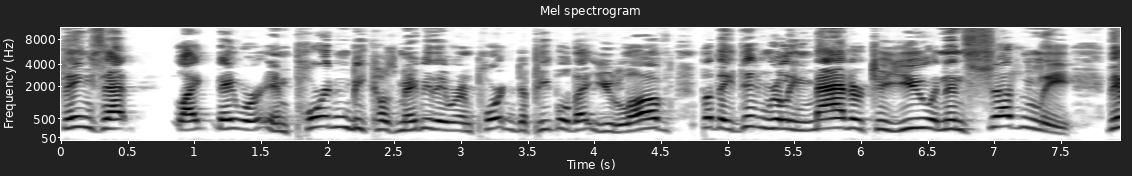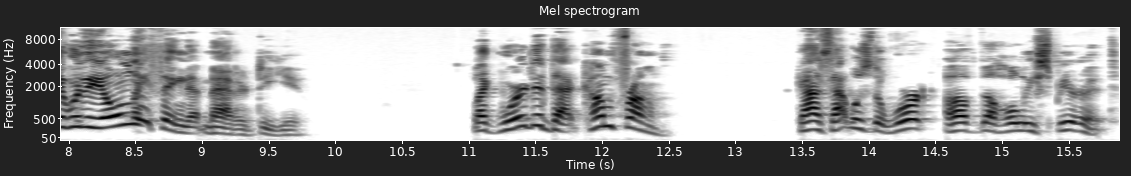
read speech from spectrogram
Things that like they were important because maybe they were important to people that you loved, but they didn't really matter to you. And then suddenly they were the only thing that mattered to you. Like, where did that come from? Guys, that was the work of the Holy Spirit.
